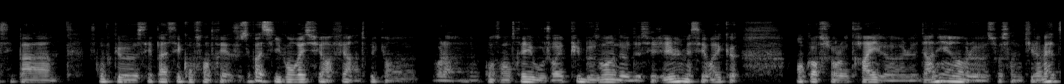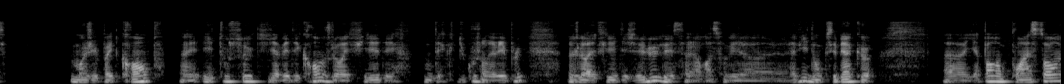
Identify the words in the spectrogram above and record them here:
je trouve que c'est pas assez concentré. Je sais pas s'ils vont réussir à faire un truc voilà, concentré où j'aurais plus besoin de, ces gélules, mais c'est vrai que encore sur le trail, euh, le dernier, hein, le 60 km, moi j'ai pas eu de crampes, et, tous ceux qui avaient des crampes, je leur ai filé des, du coup j'en avais plus, je leur ai filé des gélules et ça leur a sauvé la vie. Donc c'est bien que euh, il y a pas, pour l'instant,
